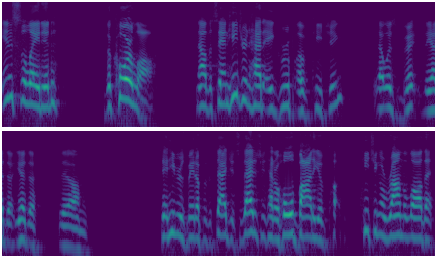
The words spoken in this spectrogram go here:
insulated the core law. Now, the Sanhedrin had a group of teaching that was, they had the, you had the, the um, Sanhedrin was made up of the Sadducees. The Sadducees had a whole body of t- teaching around the law that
